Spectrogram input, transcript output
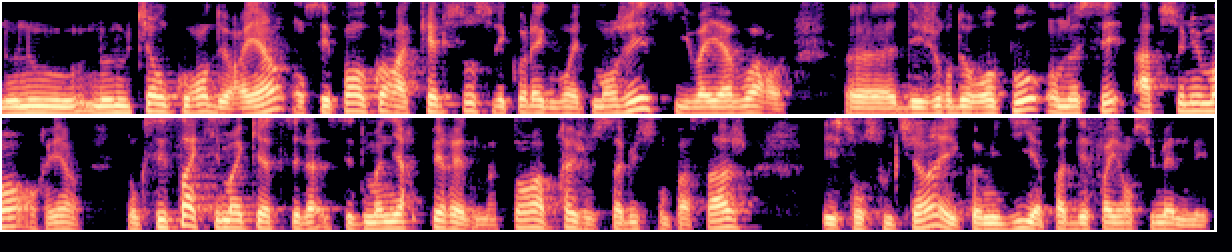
nous nous, nous, nous tient au courant de rien. On ne sait pas encore à quelle sauce les collègues vont être mangés, s'il va y avoir euh, des jours de repos. On ne sait absolument rien. Donc c'est ça qui m'inquiète, c'est de manière pérenne. Maintenant, après, je salue son passage et son soutien. Et comme il dit, il n'y a pas de défaillance humaine. Mais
